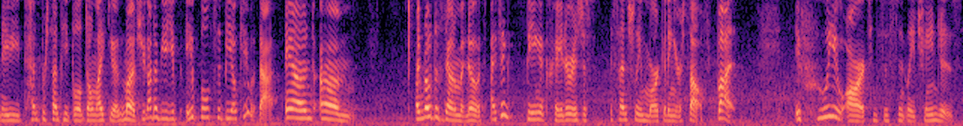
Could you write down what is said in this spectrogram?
maybe 10% people don't like you as much, you got to be able to be okay with that. And um, I wrote this down in my notes. I think being a creator is just essentially marketing yourself. But if who you are consistently changes,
